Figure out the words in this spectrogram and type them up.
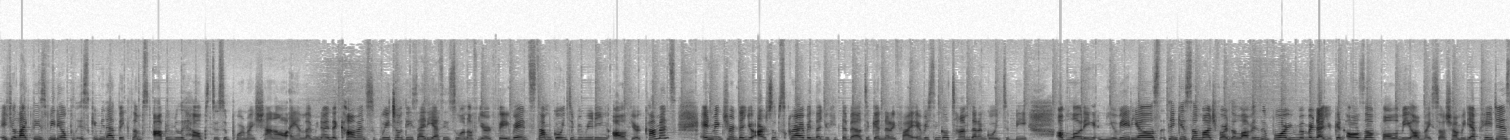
If you like this video, please give me that big thumbs up. It really helps to support my channel and let me know in the comments which of these ideas is one of your favorites. I'm going to be reading all of your comments and make sure that you are subscribed and that you hit the bell to get notified every single time that I'm going to be uploading new videos. Thank you so much for the love and support. Remember that you can also follow me on my social media pages.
